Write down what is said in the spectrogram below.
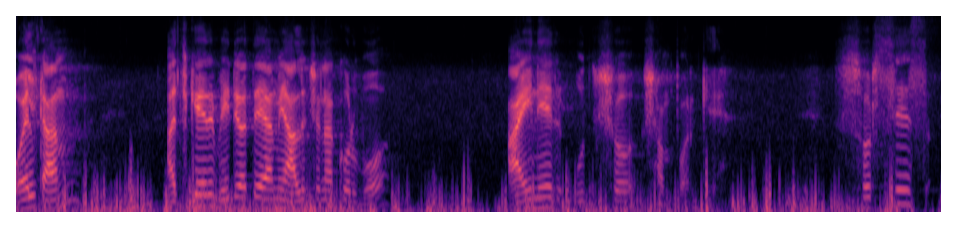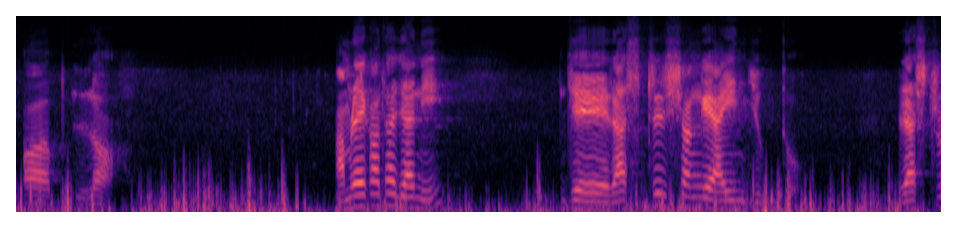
ওয়েলকাম আজকের ভিডিওতে আমি আলোচনা করব আইনের উৎস সম্পর্কে। সোর্সেস অফ ল আমরা কথা জানি যে রাষ্ট্রের সঙ্গে আইন যুক্ত রাষ্ট্র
